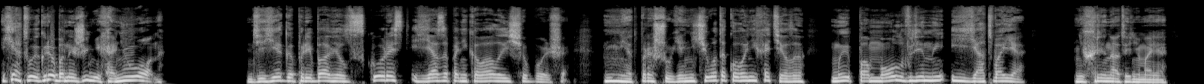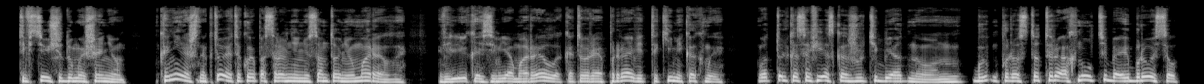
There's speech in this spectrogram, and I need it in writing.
Я твой гребаный жених, а не он!» Диего прибавил скорость, и я запаниковала еще больше. «Нет, прошу, я ничего такого не хотела. Мы помолвлены, и я твоя». «Ни хрена ты не моя. Ты все еще думаешь о нем. Конечно, кто я такой по сравнению с Антонио Морелло? Великая семья Морелло, которая правит такими, как мы. Вот только, София, скажу тебе одно. Он бы просто трахнул тебя и бросил.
